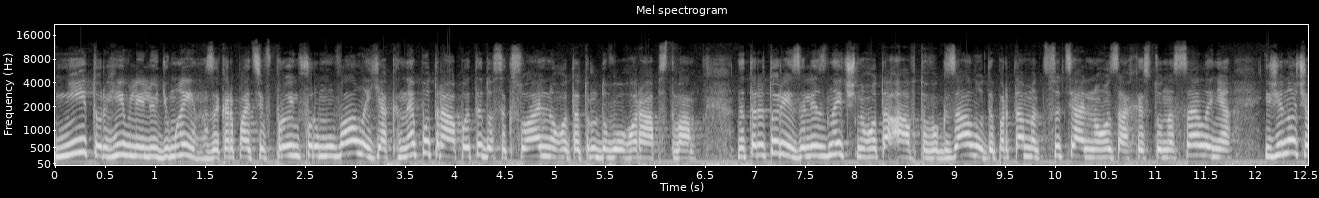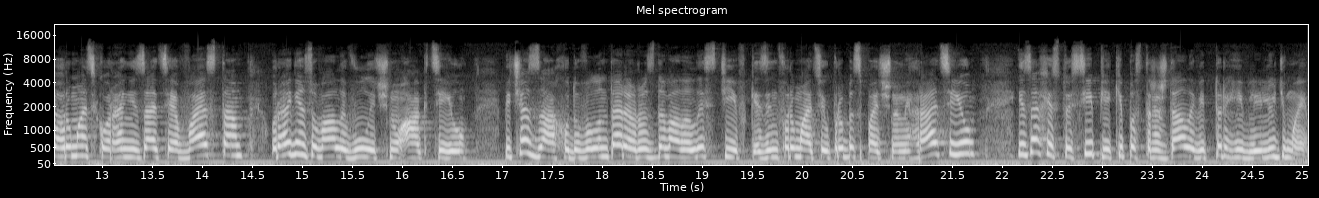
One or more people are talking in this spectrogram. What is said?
Ні, торгівлі людьми закарпатців проінформували, як не потрапити до сексуального та трудового рабства. На території залізничного та автовокзалу департамент соціального захисту населення і жіноча громадська організація Веста організували вуличну акцію. Під час заходу волонтери роздавали листівки з інформацією про безпечну міграцію і захист осіб, які постраждали від торгівлі людьми.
